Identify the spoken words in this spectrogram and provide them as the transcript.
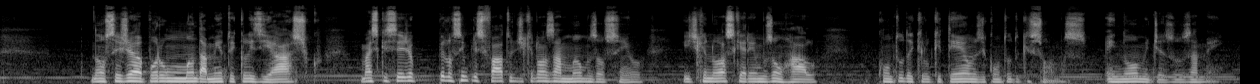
não seja por um mandamento eclesiástico, mas que seja pelo simples fato de que nós amamos ao Senhor e de que nós queremos honrá-lo com tudo aquilo que temos e com tudo que somos. Em nome de Jesus, amém.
